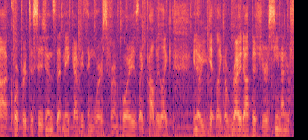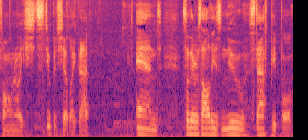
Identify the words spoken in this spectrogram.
uh, corporate decisions that make everything worse for employees. Like probably like, you know, you get like a write up if you're seen on your phone or like sh- stupid shit like that. And so there was all these new staff people,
